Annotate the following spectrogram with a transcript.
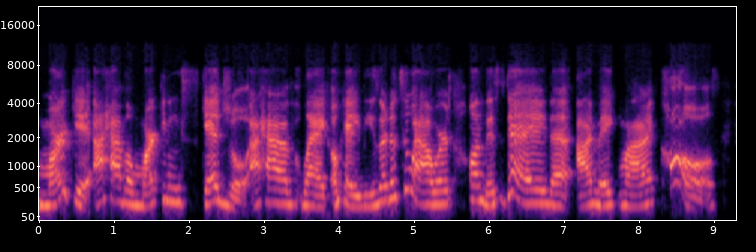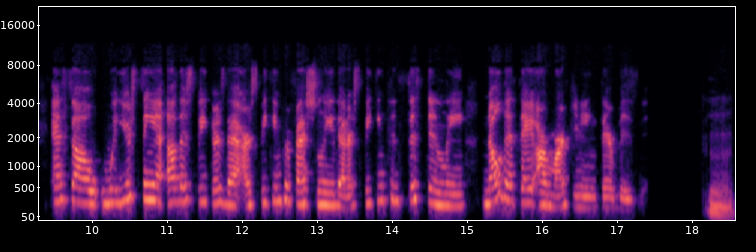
market. I have a marketing schedule. I have like, okay, these are the two hours on this day that I make my calls. And so when you're seeing other speakers that are speaking professionally, that are speaking consistently, know that they are marketing their business. Good,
